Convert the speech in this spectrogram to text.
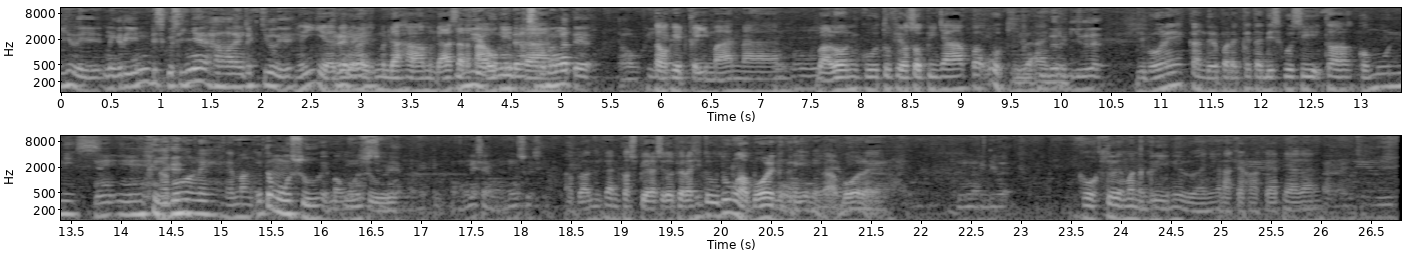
Gila ya, negeri ini diskusinya hal-hal yang kecil ya. Iya Keren dia ya. mendahal mendasar iya, tauhid mendasar kan. banget ya. Tauhid. Tauhid keimanan Oh. balonku tuh filosofinya apa? Wah gila bener gila. Dibolehkan daripada kita diskusi soal komunis. Mm-mm. nggak boleh emang. Itu musuh emang musuh, musuh emang. Itu komunis emang musuh sih. Apalagi kan konspirasi konspirasi itu tuh nggak boleh negeri ini nggak Iya, boleh. bener gila. Gokil emang negeri ini loh anjing rakyat rakyatnya kan. Anjing.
